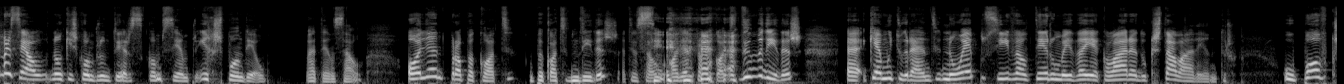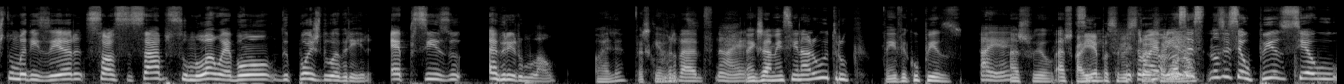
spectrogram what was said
Marcelo não quis comprometer-se, como sempre, e respondeu, atenção, olhando para o pacote, o pacote de medidas, atenção, Sim. olhando para o pacote de medidas, ah, que é muito grande, não é possível ter uma ideia clara do que está lá dentro. O povo costuma dizer, só se sabe se o melão é bom depois de o abrir. É preciso abrir o melão, Olha, acho que é verdade. não é? Tem que já me ensinaram o truque. Tem a ver com o peso, Ah, é? acho eu. Acho que Aí sim. é para saber se Então está é- Não sei, não. se, sei se é o peso, se é o,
